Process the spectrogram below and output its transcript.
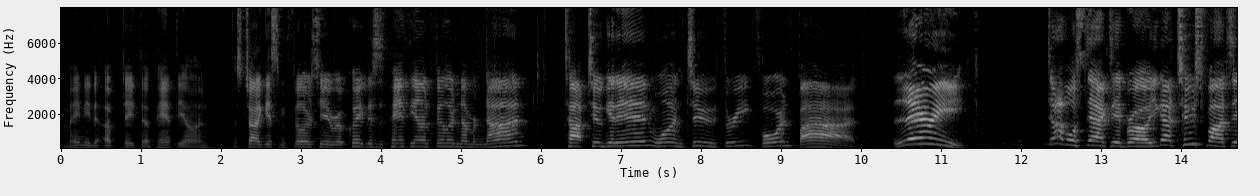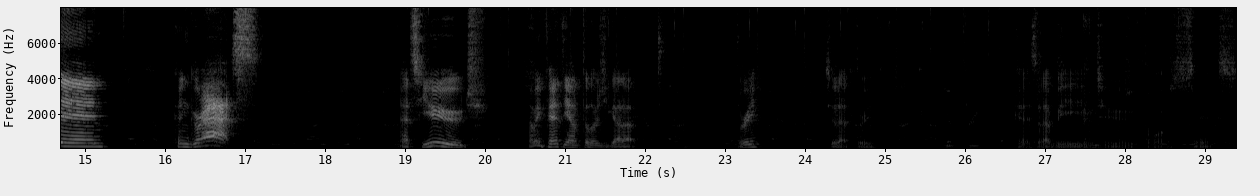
I may need to update the Pantheon. Let's try to get some fillers here real quick. This is Pantheon filler number nine. Top two get in. One, two, three, four, and five. Larry! Double stacked it, bro. You got two spots in. Congrats. That's huge. How many Pantheon fillers you got up? Three? Should have three. Yep, three. Okay, so that'd be two, four, six,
